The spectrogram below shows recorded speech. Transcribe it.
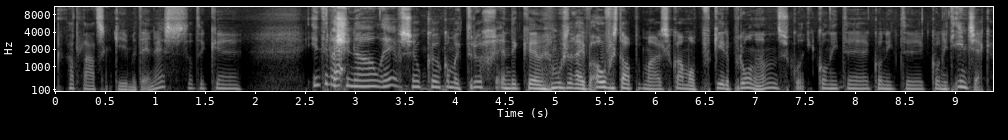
Ik had laatst een keer met de NS dat ik internationaal, hè, zo kwam ik terug en ik eh, moest nog even overstappen, maar ze kwamen op verkeerde perron aan. Dus ik kon, ik kon niet, eh, kon niet, eh, kon niet inchecken.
